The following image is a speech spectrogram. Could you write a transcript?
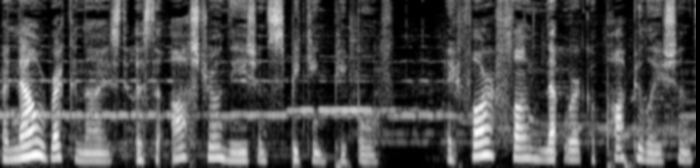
are now recognized as the Austronesian speaking peoples, a far flung network of populations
